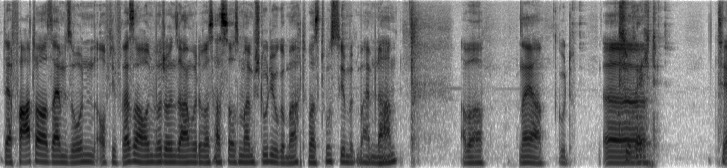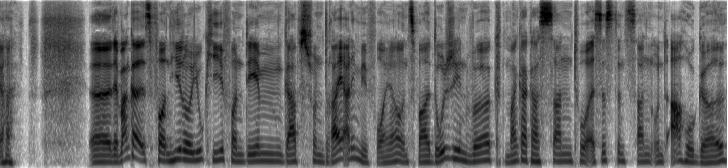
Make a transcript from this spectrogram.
der Vater, seinem Sohn auf die Fresse hauen würde und sagen würde, was hast du aus meinem Studio gemacht? Was tust du hier mit meinem Namen? Aber naja, gut. Äh, Zu Recht. ja. Äh, der Manga ist von Hiroyuki, von dem gab es schon drei Anime vorher, und zwar Dojin Work, Mangaka-san, To Assistant Sun und Aho Girl.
